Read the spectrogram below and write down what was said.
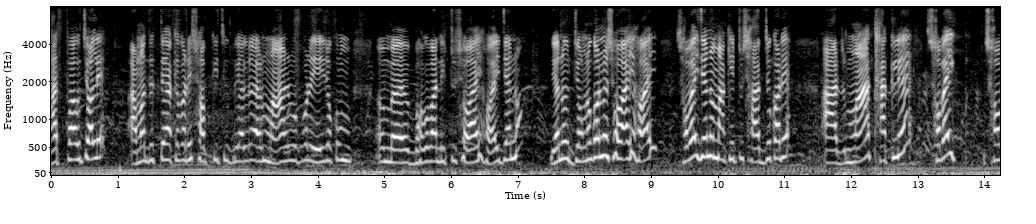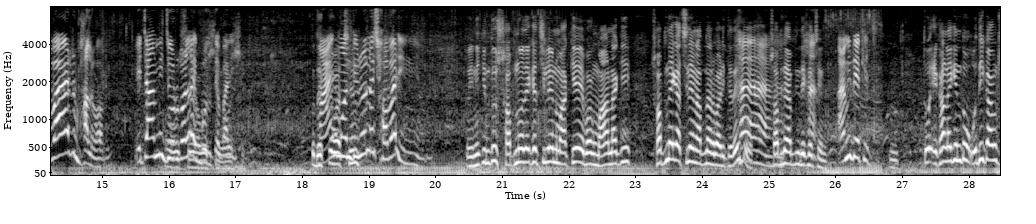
হাত পাও চলে। আমাদের তো একেবারে সব কিছু আর মার ওপরে এইরকম ভগবান একটু সহায় হয় যেন যেন জনগণও সহায় হয় সবাই যেন মাকে একটু সাহায্য করে। আর মা থাকলে সবাই সবার ভালো হবে। এটা আমি জোর গলায় বলতে পারি। মায়ের মন্দির হলে সবারই নিয়ে হবে তো ইনি কিন্তু স্বপ্ন দেখেছিলেন মাকে এবং মা নাকি স্বপ্নে গেছিলেন আপনার বাড়িতে তাই তো? হ্যাঁ, হ্যাঁ, স্বপ্নে হ্যাঁ, আপনি দেখেছেন। আমি দেখেছি। তো এখানে কিন্তু অধিকাংশ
